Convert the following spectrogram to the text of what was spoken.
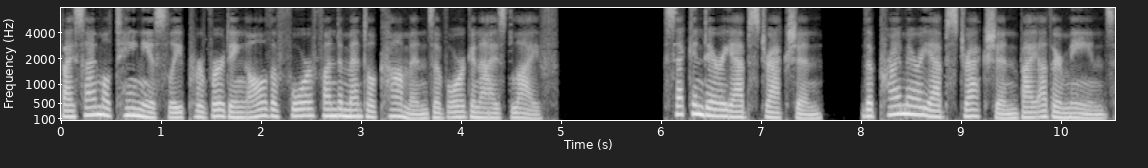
by simultaneously perverting all the four fundamental commons of organized life. Secondary abstraction. The primary abstraction by other means.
